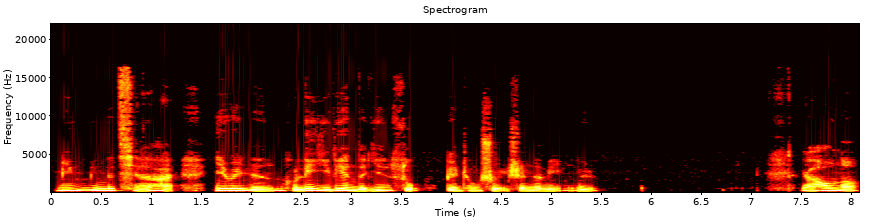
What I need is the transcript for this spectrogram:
明明的前海，因为人和利益链的因素，变成水深的领域。然后呢，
